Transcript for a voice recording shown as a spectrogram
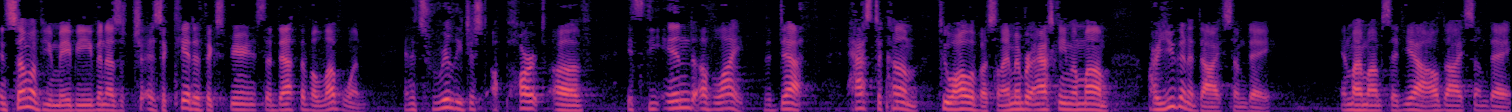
And some of you, maybe even as a, as a kid, have experienced the death of a loved one. And it's really just a part of, it's the end of life. The death has to come to all of us. And I remember asking my mom, Are you going to die someday? And my mom said, Yeah, I'll die someday.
